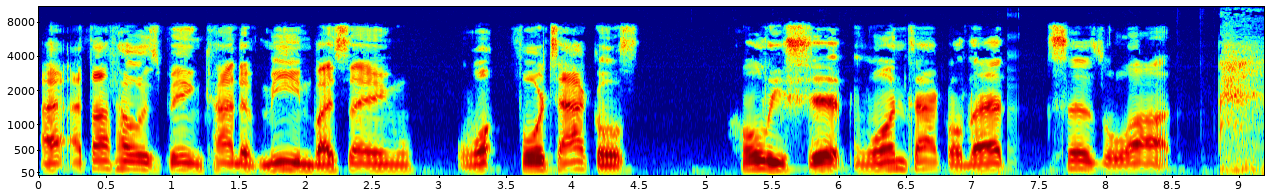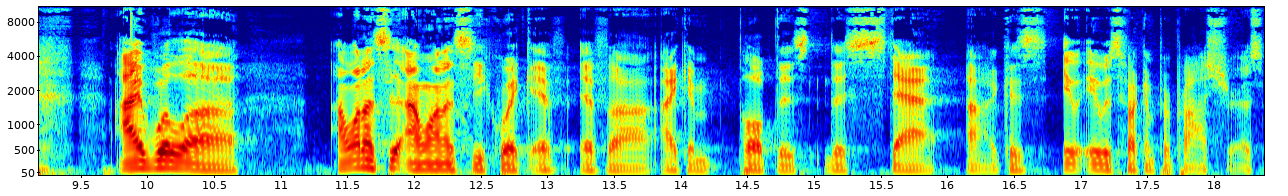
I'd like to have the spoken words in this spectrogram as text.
I, I thought I was being kind of mean by saying one, four tackles. Holy shit, one tackle. That says a lot. I will. uh I want to see. I want to see quick if if uh, I can pull up this this stat because uh, it it was fucking preposterous,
